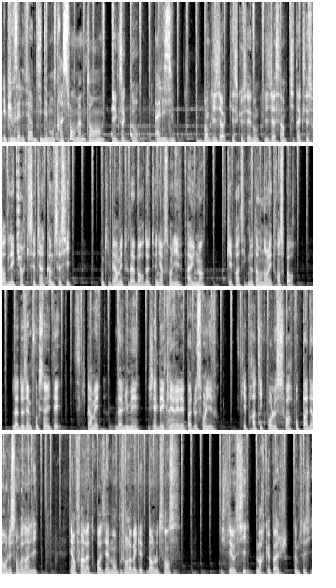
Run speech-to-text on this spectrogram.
Et puis vous allez faire une petite démonstration en même temps. Hein. Exactement. Allez-y. Donc Lysia, qu'est-ce que c'est? Donc Lysia, c'est un petit accessoire de lecture qui se tient comme ceci. Donc il permet tout d'abord de tenir son livre à une main, ce qui est pratique notamment dans les transports. La deuxième fonctionnalité, ce qui permet d'allumer et d'éclairer les pages de son livre, ce qui est pratique pour le soir pour pas déranger son voisin de lit. Et enfin, la troisième, en bougeant la baguette dans l'autre sens, il fait aussi marque-page, comme ceci.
